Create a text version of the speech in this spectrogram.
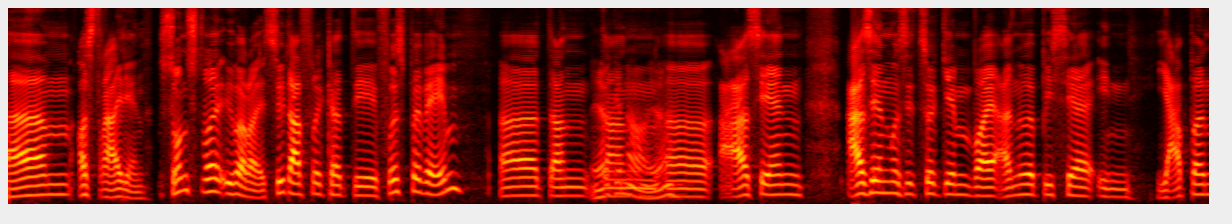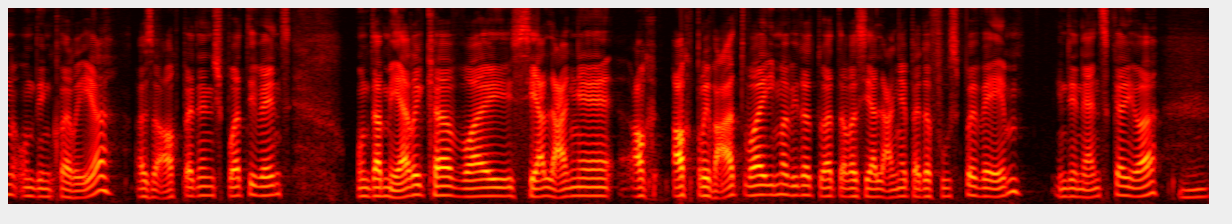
Ähm, Australien. Sonst war ich überall. Südafrika die Fußball-WM. Äh, dann ja, dann genau, ja. äh, Asien. Asien, muss ich zugeben, war ich auch nur bisher in Japan und in Korea, also auch bei den Sportevents. Und Amerika war ich sehr lange, auch, auch privat war ich immer wieder dort, aber sehr lange bei der Fußball-WM in den 90er Jahren. Mhm.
